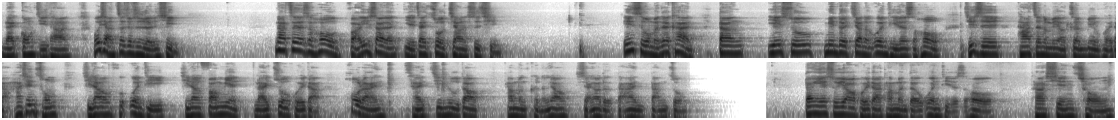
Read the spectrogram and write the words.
来攻击他，我想这就是人性。那这个时候法利赛人也在做这样的事情，因此我们在看，当耶稣面对这样的问题的时候，其实他真的没有正面回答，他先从其他问题、其他方面来做回答，后来才进入到他们可能要想要的答案当中。当耶稣要回答他们的问题的时候，他先从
